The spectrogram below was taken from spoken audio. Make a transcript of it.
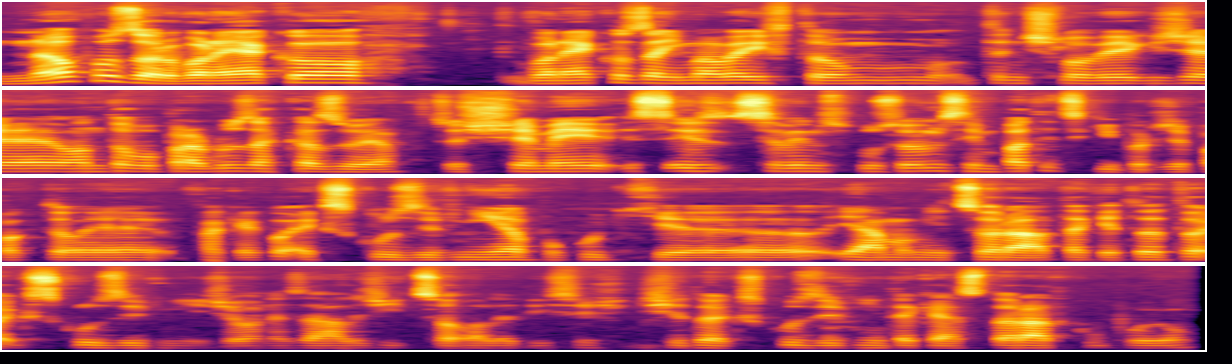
No pozor, on je jako on je jako zajímavý v tom, ten člověk, že on to opravdu zakazuje, což je mi svým způsobem sympatický, protože pak to je fakt jako exkluzivní a pokud eh, já mám něco rád, tak je to to exkluzivní, že jo, nezáleží co, ale když je, když je to exkluzivní, tak já si to rád kupuju.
